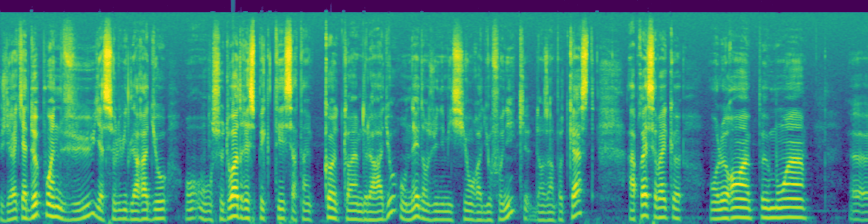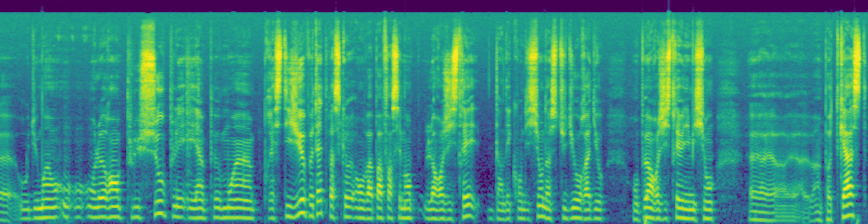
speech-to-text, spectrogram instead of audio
Je dirais qu'il y a deux points de vue. Il y a celui de la radio. On, se doit de respecter certains codes quand même de la radio. On est dans une émission radiophonique, dans un podcast. Après, c'est vrai que on le rend un peu moins, euh, ou du moins on, le rend plus souple et, un peu moins prestigieux peut-être parce qu'on ne va pas forcément l'enregistrer dans des conditions d'un studio radio. On peut enregistrer une émission, euh, un podcast,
